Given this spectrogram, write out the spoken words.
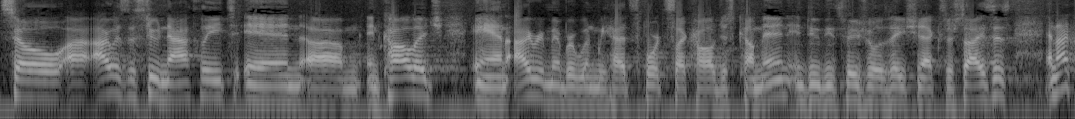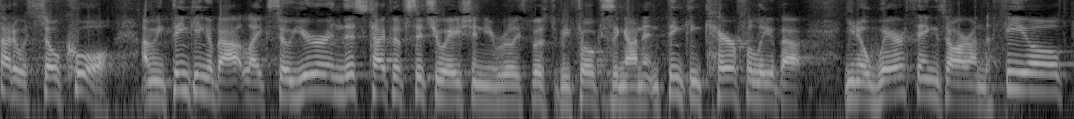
So uh, I was a student athlete in, um, in college, and I remember when we had sports psychologists come in and do these visualization exercises, and I thought it was so cool. I mean, thinking about like, so you're in this type of situation, you're really supposed to be focusing on it and thinking carefully about, you know, where things are on the field,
